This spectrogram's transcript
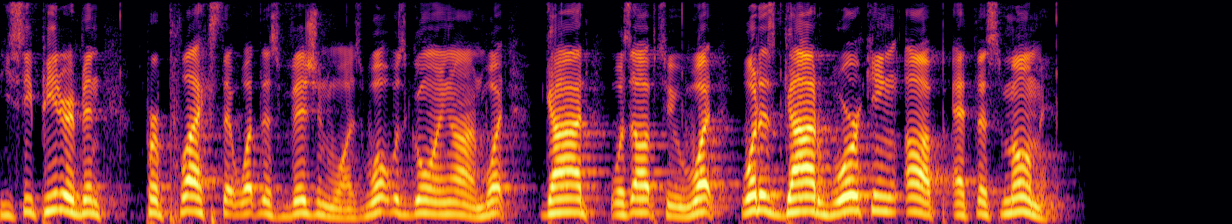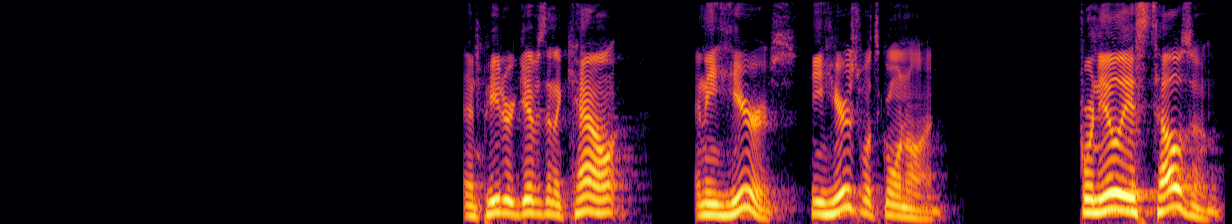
You see, Peter had been perplexed at what this vision was, what was going on, what God was up to, what, what is God working up at this moment. And Peter gives an account and he hears. He hears what's going on. Cornelius tells him.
